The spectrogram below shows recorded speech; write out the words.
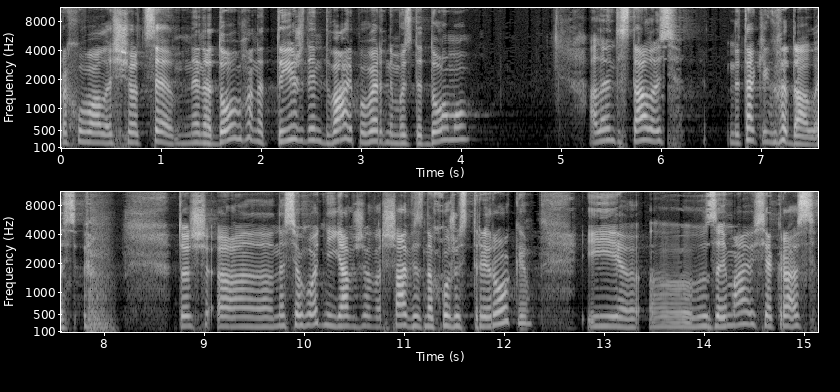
рахувала, що це ненадовго, на тиждень, два, і повернемось додому. Але сталося не так, як гадалось. Тож е, на сьогодні я вже в Варшаві знаходжусь три роки і е, займаюся якраз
